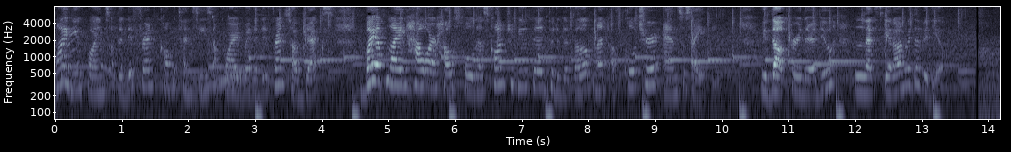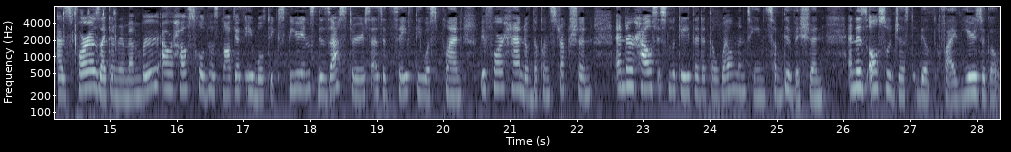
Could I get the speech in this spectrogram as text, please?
my viewpoints of the different competencies acquired by the different subjects by applying how our household has contributed to the development of culture and society. Without further ado, let's get on with the video. As far as I can remember, our household has not yet able to experience disasters as its safety was planned beforehand of the construction, and our house is located at a well-maintained subdivision and is also just built 5 years ago.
